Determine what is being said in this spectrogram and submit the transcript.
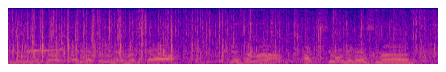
の皆さんありがとうございました。皆様拍手をお願いします。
